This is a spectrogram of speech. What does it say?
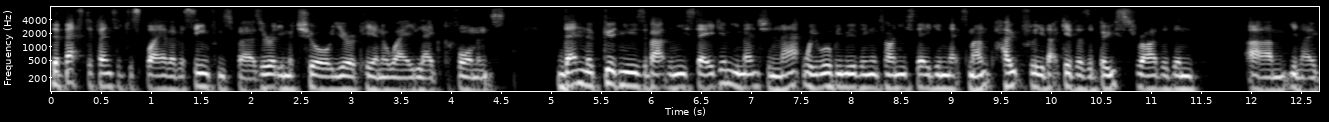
the best defensive display I've ever seen from Spurs, a really mature European away leg performance Then the good news about the new stadium, you mentioned that we will be moving into our new stadium next month. Hopefully that gives us a boost rather than, um, you know,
